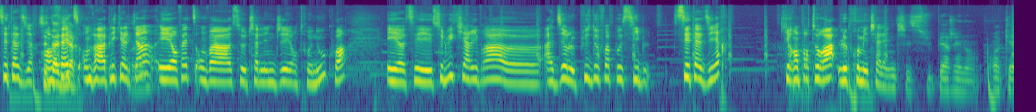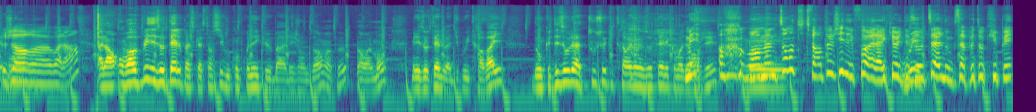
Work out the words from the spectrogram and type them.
c'est-à-dire, en C'est-à-dire. fait, on va appeler quelqu'un et en fait, on va se challenger entre nous, quoi. Et euh, c'est celui qui arrivera euh, à dire le plus de fois possible, c'est-à-dire, qui remportera le premier challenge. C'est super gênant. Ok. bon. Genre, euh, voilà. Alors, on va appeler des hôtels parce qu'à ce temps-ci, vous comprenez que bah, les gens dorment un peu, normalement. Mais les hôtels, bah, du coup, ils travaillent. Donc, désolé à tous ceux qui travaillent dans les hôtels et qu'on va Mais- déranger. Bon, en Mais- même temps, tu te fais un peu chier des fois à l'accueil des Oui. hôtels, donc ça peut t'occuper.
